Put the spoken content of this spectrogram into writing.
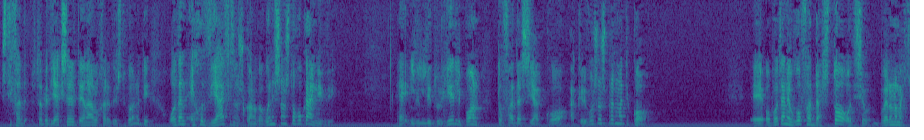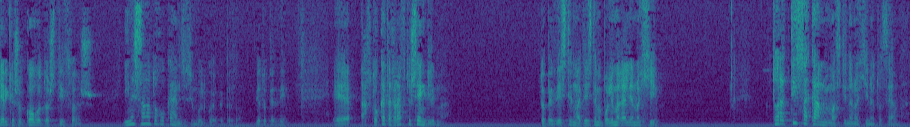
Στη φαντα... Στα παιδιά, ξέρετε, ένα άλλο χαρακτηριστικό είναι ότι όταν έχω διάθεση να σου κάνω κακό, είναι σαν να το έχω κάνει ήδη. Ε, λειτουργεί λοιπόν το φαντασιακό ακριβώς ως πραγματικό. Ε, οπότε αν εγώ φανταστώ ότι σε παίρνω ένα μαχαίρι και σου κόβω το στήθος, είναι σαν να το έχω κάνει σε συμβολικό επίπεδο για το παιδί. Ε, αυτό καταγράφει το έγκλημα. Το παιδί στιγματίζεται με πολύ μεγάλη ενοχή. Τώρα τι θα κάνουμε με αυτήν την ενοχή είναι το θέμα.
